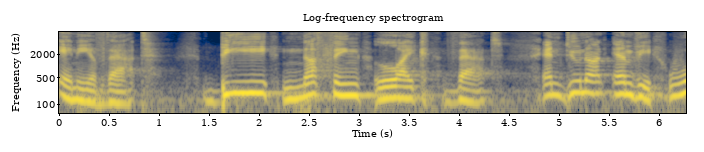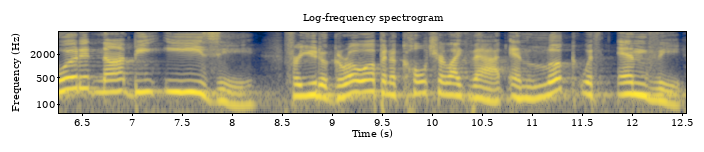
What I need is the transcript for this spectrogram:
any of that. Be nothing like that and do not envy. Would it not be easy for you to grow up in a culture like that and look with envy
